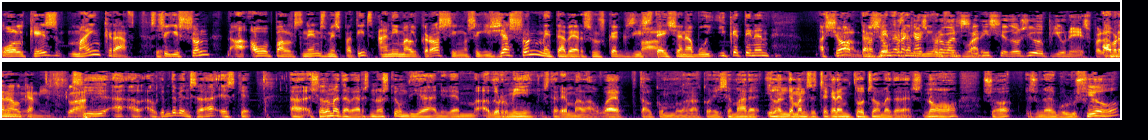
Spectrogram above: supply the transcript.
o el que és Minecraft. Sí. O sigui, són... ah, O pels nens més petits, Animal Crossing. O sigui, ja són metaversos que existeixen avui i que tenen això, Va ser un desenes de fracàs, però milions van ser d'usuaris. iniciadors i pioners. Per Obren el camí. Clar. Sí, el, el que hem de pensar és que uh, això del metavers no és que un dia anirem a dormir i estarem a la web, tal com la coneixem ara, i l'endemà ens aixecarem tots al metavers. No, això és una evolució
